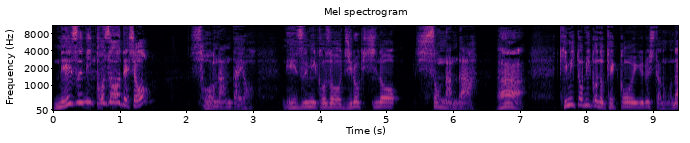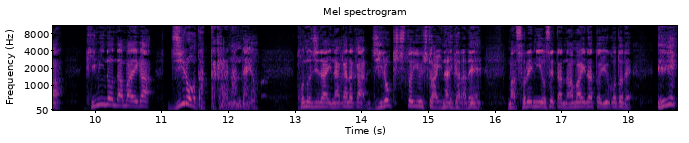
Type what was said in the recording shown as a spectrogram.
ネズミ小僧でしょ？そうなんだよ。ネズミ小僧次郎吉の子孫なんだ。ああ。君と巫女の結婚を許したのもな、君の名前が次郎だったからなんだよ。この時代なかなか次郎吉という人はいないからね。まあそれに寄せた名前だということで、え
